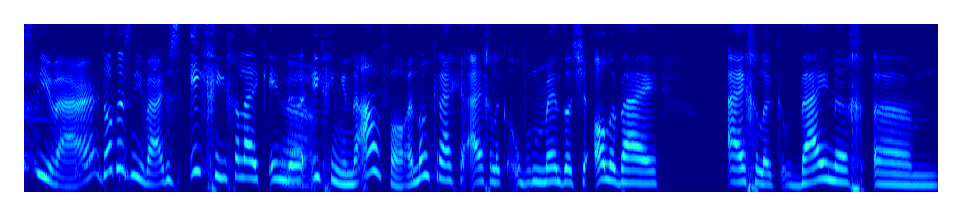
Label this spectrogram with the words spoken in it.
is niet waar. Dat is niet waar. Dus ik ging gelijk in, Ja. de, ik ging in de aanval. En dan krijg je eigenlijk op het moment dat je allebei eigenlijk weinig, ehm,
